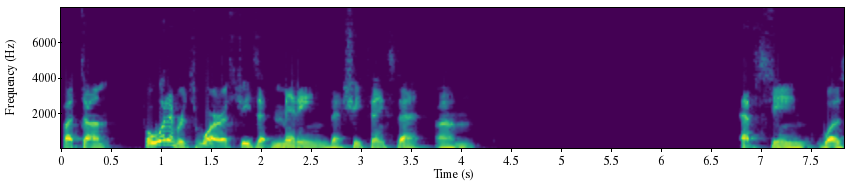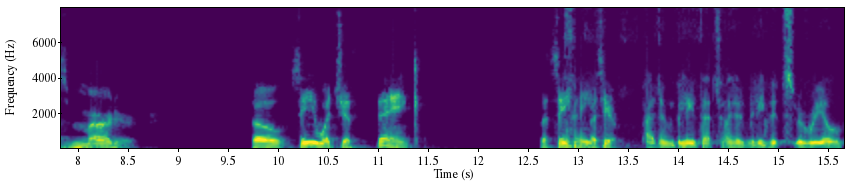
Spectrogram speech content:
But um, for whatever it's worth, she's admitting that she thinks that um, Epstein was murdered. So see what you think Let's see. Let's hear. I don't believe that. I don't believe it's real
